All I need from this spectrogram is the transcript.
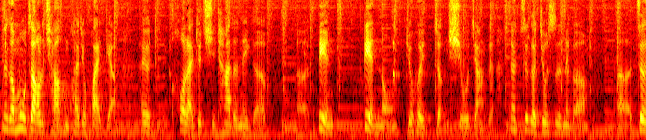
那个木造的桥很快就坏掉，还有后来就其他的那个呃电。佃农就会整修这样的，那这个就是那个，呃，这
